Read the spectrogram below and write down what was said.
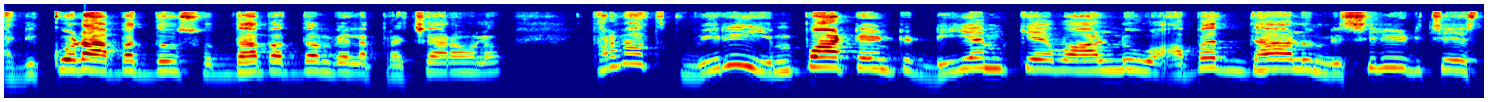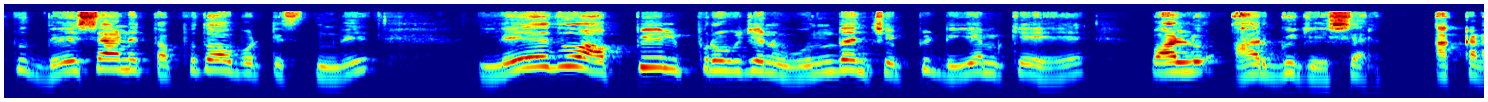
అది కూడా అబద్ధం శుద్ధాబద్ధం వీళ్ళ ప్రచారంలో. తర్వాత వెరీ ఇంపార్టెంట్ డిఎంకే వాళ్ళు అబద్ధాలు మిస్లీడ్ చేస్తూ దేశాన్ని తప్పుతో పట్టిస్తుంది లేదు అప్పీల్ ప్రొవిజన్ ఉందని చెప్పి డిఎంకే వాళ్ళు ఆర్గ్యూ చేశారు అక్కడ.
